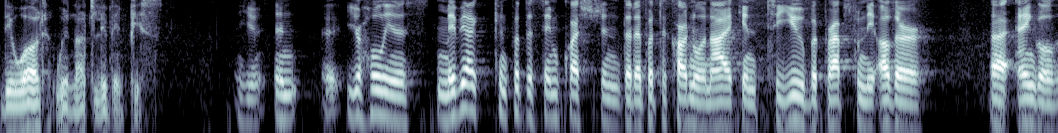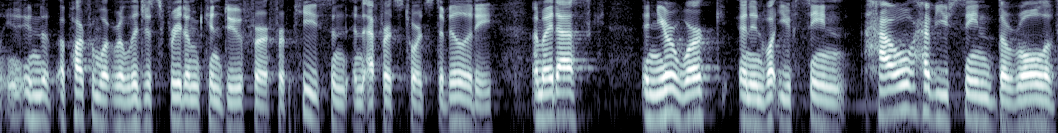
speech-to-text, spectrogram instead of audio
the world will not live in peace. You. And uh, Your Holiness, maybe I can put the same question that I put to Cardinal Onaiyekan to you, but perhaps from the other uh, angle, in, in- apart from what religious freedom can do for, for peace and, and efforts towards stability. I might ask, in your work and in what you've seen, how have you seen the role of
